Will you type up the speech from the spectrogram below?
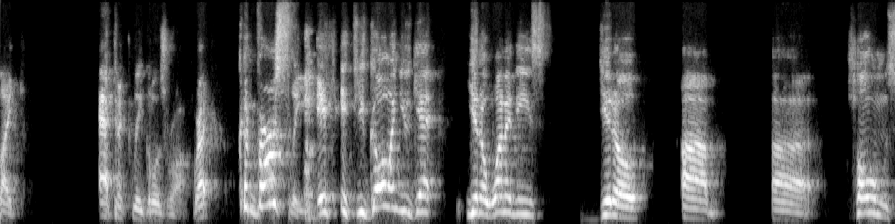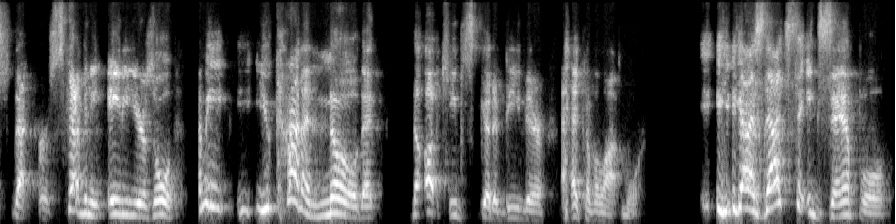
like epically goes wrong, right? Conversely, if, if you go and you get, you know, one of these, you know, um, uh, homes that are 70, 80 years old, I mean, you kind of know that the upkeep's going to be there a heck of a lot more. You guys, that's the example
